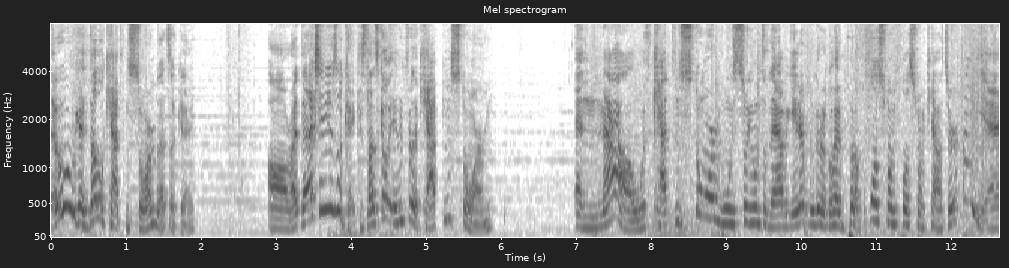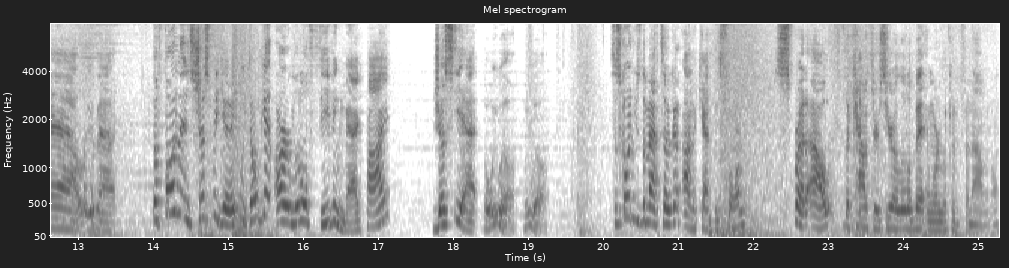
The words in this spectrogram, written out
Oh, we got double Captain Storm, but that's okay. All right, that actually is okay, because let's go in for the Captain Storm. And now, with Captain Storm, when we swing onto the Navigator, we're going to go ahead and put a plus one, plus one counter. Oh, yeah, look at that. The fun is just beginning. We don't get our little thieving magpie just yet, but we will. We will. So let's go and use the map token on the Captain Storm. Spread out the counters here a little bit, and we're looking phenomenal.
